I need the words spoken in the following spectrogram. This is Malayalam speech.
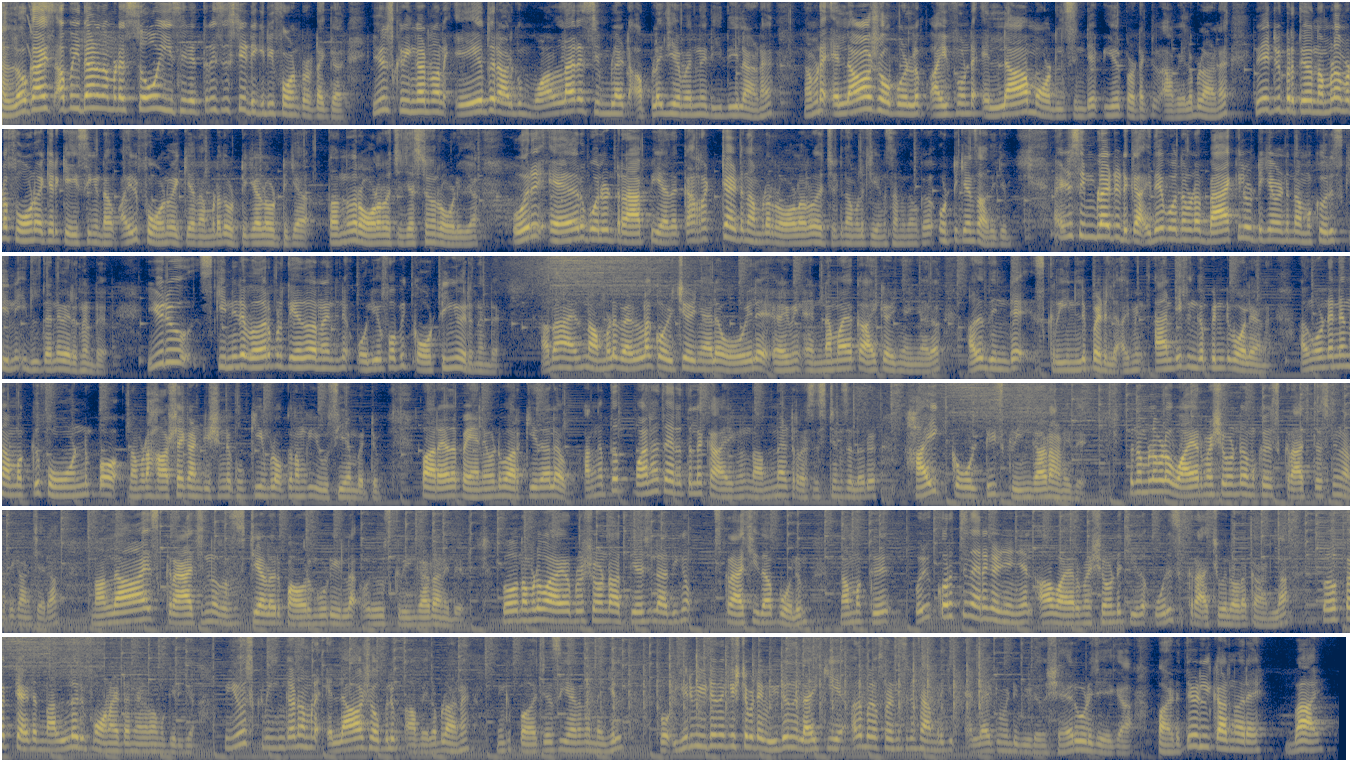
ഹലോ ഗായ്സ് അപ്പോൾ ഇതാണ് നമ്മുടെ സോ ഈസിന്റെ three sixty degree phone protector ഈ ഒരു സ്ക്രീൻ ഗാർഡ് എന്ന് പറഞ്ഞാൽ ഏതൊരാൾക്കും വളരെ സിമ്പിളായിട്ട് അപ്ലൈ ചെയ്യാൻ പറ്റുന്ന രീതിയിലാണ്. നമ്മുടെ എല്ലാ ഷോപ്പുകളിലും ഐഫോണിന്റെ എല്ലാ മോഡൽസിന്റെയും ഈ ഒരു പ്രൊട്ടക്ടർ അവൈലബിൾ ആണ്. ഇതിന് ഏറ്റവും പ്രത്യേകത നമ്മൾ നമ്മുടെ ഫോൺ വയ്ക്കുക ഒരു കേസിംഗ് ഉണ്ടാവും. അതിൽ ഫോൺ വയ്ക്കുക നമ്മുടെ ഒട്ടിക്കാതെ ഒട്ടിക്കുക തന്നത് റോളർ വെച്ച് ജസ്റ്റ് ഒന്ന് റോൾ ചെയ്യുക. ഒരു എയർ പോലും ട്രാപ്പ് ചെയ്യാതെ കറക്റ്റായിട്ട് നമ്മുടെ റോളർ വെച്ചിട്ട് നമ്മൾ ചെയ്യുന്ന സമയത്ത് നമുക്ക് ഒട്ടിക്കാൻ സാധിക്കും. അതിന് സിമ്പിളായിട്ട് എടുക്കുക. ഇതേപോലെ നമ്മുടെ ബാക്കിൽ ഒട്ടിക്കാൻ വേണ്ടി നമുക്ക് ഒരു സ്കിൻ ഇതിൽ തന്നെ വരുന്നുണ്ട്. ഈ ഒരു സ്കിന്നിന്റെ വേറെ പ്രത്യേകത പറഞ്ഞാൽ ഇതിന് ഒലിയോഫോബിക് കോട്ടിങ് വരുന്നുണ്ട്. അതായത് നമ്മൾ വെള്ളമൊക്കെ ഒഴിച്ചു കഴിഞ്ഞാൽ ഓയിൽ ഐ മീൻ എണ്ണമയൊക്കെ ആയി കഴിഞ്ഞ് കഴിഞ്ഞാൽ അത് ഇതിന്റെ സ്ക്രീനിൽ പെടില്ല. I mean anti fingerprint പോലെയാണ്. അതുകൊണ്ട് തന്നെ നമുക്ക് ഫോണിന് ഇപ്പോൾ നമ്മുടെ ഹാഷായ കണ്ടീഷനിൽ കുക്ക് ചെയ്യുമ്പോഴൊക്കെ നമുക്ക് യൂസ് ചെയ്യാൻ പറ്റും. അപ്പോൾ അറിയാതെ പേന കൊണ്ട് വർക്ക് ചെയ്താലോ അങ്ങനത്തെ പലതരത്തിലുള്ള കാര്യങ്ങൾ നന്നായിട്ട് റെസിസ്റ്റൻസ് ഉള്ള ഒരു ഹൈ ക്വാളിറ്റി സ്ക്രീൻ ഗാർഡാണിത് ഇപ്പോൾ നമ്മളിവിടെ വയർ മെഷ കൊണ്ട് നമുക്ക് സ്ക്രാച്ച് ടെസ്റ്റ് നടത്തി കാണിച്ചു തരാം. നല്ലതായി സ്ക്രാച്ചിന് റെസിസ്റ്റ് ചെയ്യാനുള്ള ഒരു പവറും കൂടിയുള്ള ഒരു സ്ക്രീൻ ഗാർഡാണിത് അപ്പോൾ നമ്മൾ വയർ ബ്രഷ് കൊണ്ട് അത്യാവശ്യത്തിലധികം സ്ക്രാച്ച് ചെയ്താൽ പോലും നമുക്ക് ഒരു കുറച്ച് നേരം കഴിഞ്ഞ് കഴിഞ്ഞാൽ ആ വയർ മെഷ കൊണ്ട് ചെയ്ത ഒരു സ്ക്രാച്ച് പോലും അവിടെ കാണില്ല. പെർഫെക്റ്റ് ആയിട്ട് നല്ലൊരു ഫോണായിട്ട് തന്നെയാണ് നമുക്ക് ഇരിക്കുക. അപ്പോൾ ഈ ഒരു സ്ക്രീൻ ഗാർഡ് നമ്മുടെ എല്ലാ ഷോപ്പിലും അവൈലബിൾ ആണ്. നിങ്ങൾക്ക് പർച്ചേസ് ചെയ്യണമെന്നുണ്ടെങ്കിൽ അപ്പോൾ ഈ ഒരു വീഡിയോ നിങ്ങൾക്ക് ഇഷ്ടപ്പെട്ട വീഡിയോ ഒന്ന് ലൈക്ക് ചെയ്യുക. അതുപോലെ ഫ്രണ്ട്സിനും ഫാമിലിക്കും എല്ലാവർക്കും വേണ്ടി വീഡിയോ ഒന്ന് ഷെയർ കൂടി ചെയ്യുക. അപ്പോൾ അടുത്ത വീഡിയോയിൽ കാണുന്നവരെ ബൈ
